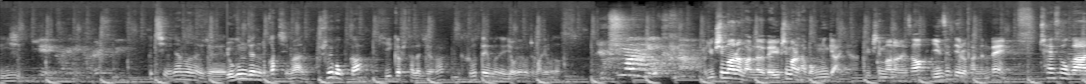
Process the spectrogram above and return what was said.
20. 이게 가격이 있어. 그치 왜냐면 이제 요금제는 똑같지만 출고가, 기기값이 달라지잖아 그것 때문에 영향을 좀 많이 받았어 60만 원이 어떻게 나와? 60만 원을 받는다고 내가 60만 원 다 먹는 게 아니야. 60만 원에서 인센티브를 받는데 최소가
